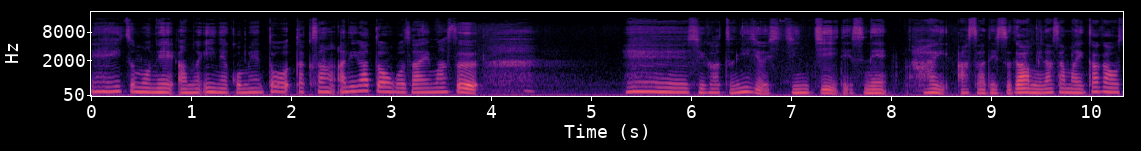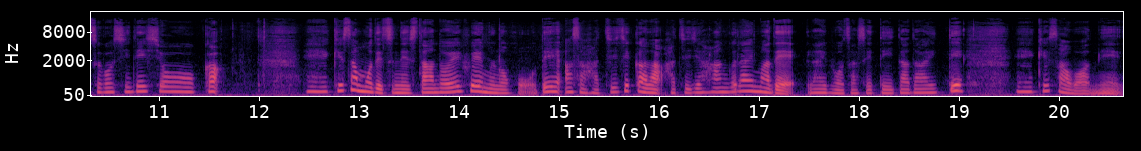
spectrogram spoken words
えー、いつもねあのいいねコメントたくさんありがとうございます。えー、4月27日ですね。はい朝ですが皆様いかがお過ごしでしょうか？えー、今朝もですねスタンド FM の方で朝8時から8時半ぐらいまでライブをさせていただいて、えー、今朝はね、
